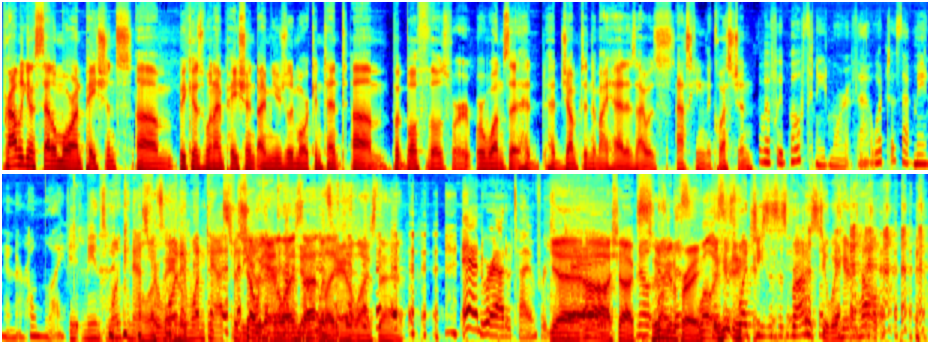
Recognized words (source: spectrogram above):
probably going to settle more on patience um, because when I'm patient, I'm usually more content. Um, but both of those were were ones that had had jumped into my head as I was asking the question. So if we both need more of that, what does that mean in our home life? It means one can ask Oh, for one anal. and one can ask for the Shall other. we analyze Yeah, that? let's like, analyze that. And we're out of time for today. yeah. Oh shucks. No, Who's well, gonna this, pray? Well, this it- is what Jesus has brought us to. We're here to help.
